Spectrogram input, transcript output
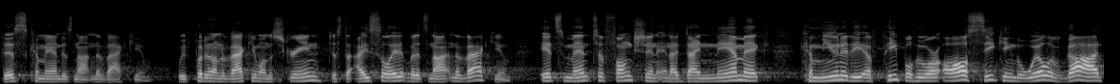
this command is not in a vacuum. We've put it on a vacuum on the screen just to isolate it, but it's not in a vacuum. It's meant to function in a dynamic community of people who are all seeking the will of God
